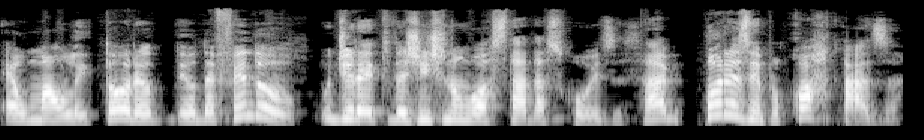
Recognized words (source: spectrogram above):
é o mau leitor, eu, eu defendo o direito da gente não gostar das coisas, sabe? Por exemplo, Cortázar.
